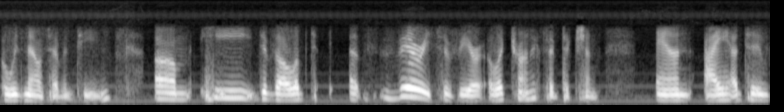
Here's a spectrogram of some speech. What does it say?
who is now 17, um, he developed a very severe electronics addiction, and I had to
